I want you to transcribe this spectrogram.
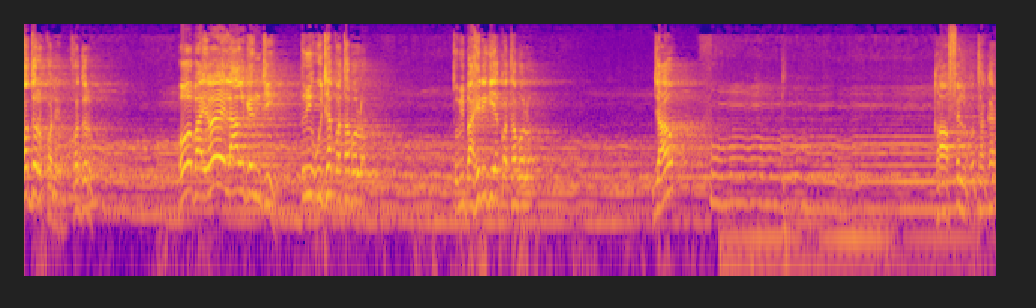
কদর করেন, কদর। ও ভাই, ওই লাল গেঞ্জি, তুমি উঠা কথা বলো। তুমি বাহিরে গিয়ে কথা বলো। যাও। কাফেল কোথাকার।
